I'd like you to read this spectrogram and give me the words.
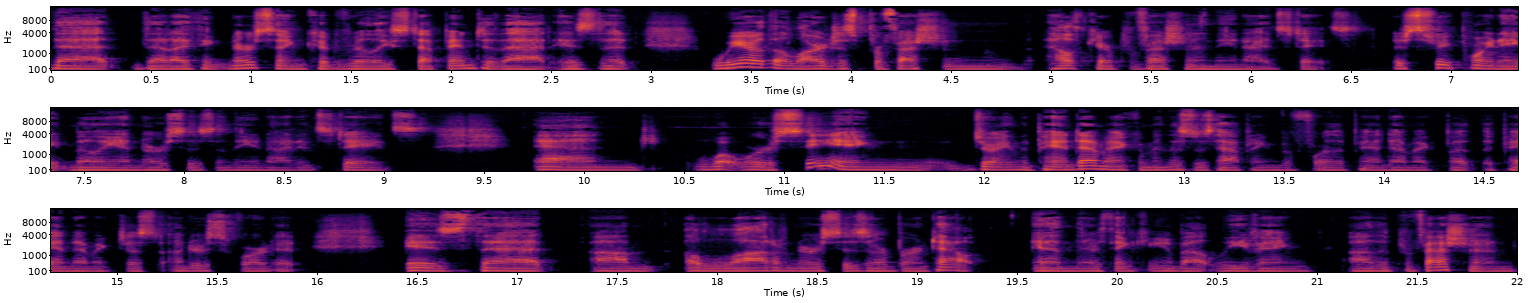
that that I think nursing could really step into that is that we are the largest profession healthcare profession in the United States. There's 3.8 million nurses in the United States. And what we're seeing during the pandemic, I mean, this was happening before the pandemic, but the pandemic just underscored it, is that um, a lot of nurses are burnt out and they're thinking about leaving uh, the profession.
